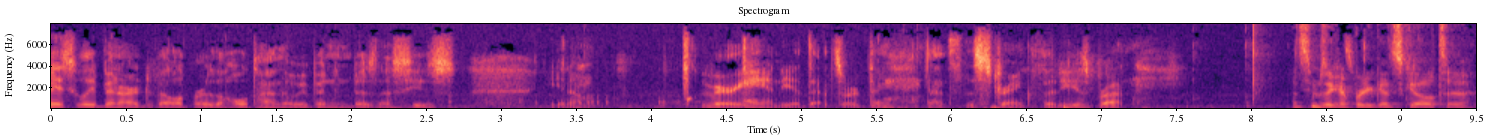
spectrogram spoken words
basically been our developer the whole time that we've been in business. He's you know very handy at that sort of thing. That's the strength that he has brought. That seems like a pretty good skill to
